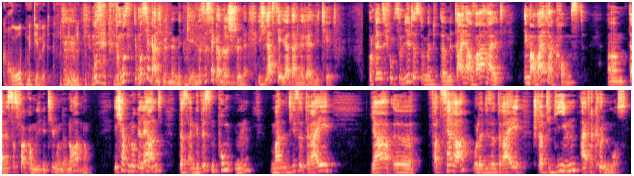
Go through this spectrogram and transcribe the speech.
grob mit dir mit. musst, du, musst, du musst ja gar nicht mit mir mitgehen. Das ist ja gerade das Schöne. Ich lasse dir ja deine Realität. Und wenn sie funktioniert, dass du mit, äh, mit deiner Wahrheit immer weiterkommst, ähm, dann ist das vollkommen legitim und in Ordnung. Ich habe nur gelernt, dass an gewissen Punkten man diese drei ja, äh, Verzerrer oder diese drei Strategien einfach können muss.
